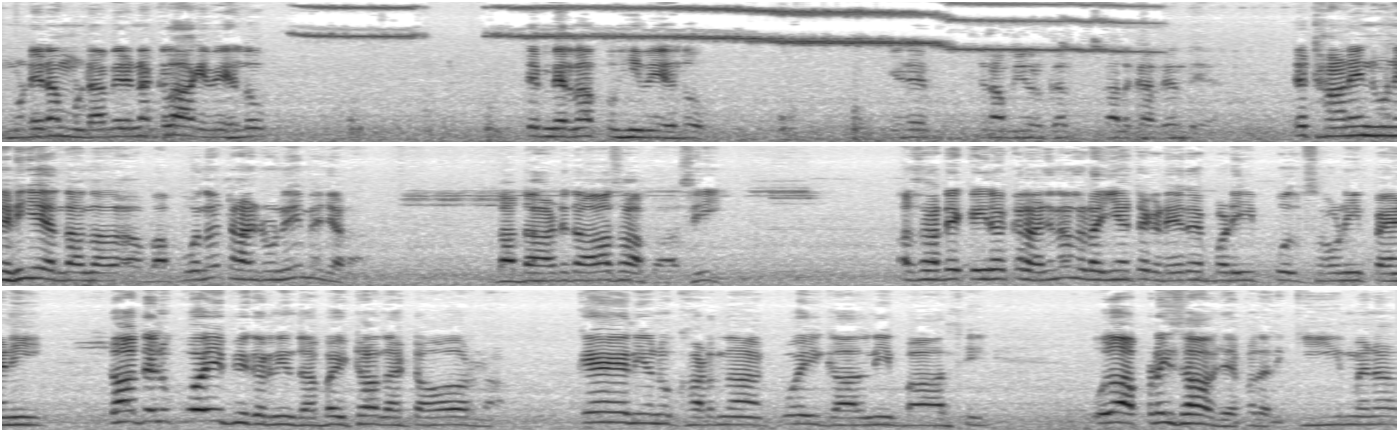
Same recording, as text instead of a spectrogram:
ਮੁੰਡੇ ਨਾਲ ਮੁੰਡਾ ਮੇਰੇ ਨਾਲ ਘਲਾ ਕੇ ਵੇਖ ਲਓ। ਤੇ ਮੇਰੇ ਨਾਲ ਤੁਸੀਂ ਵੇਖ ਲਓ, ਜਿਹੜੇ ਜਰਾ ਬਜ਼ੁਰਗ ਗੱਲ- ਗੱਲ ਕਰਦੇ ਹੁੰਦੇ ਆ। ਤੇ ਥਾਣੇ ਨੂੰ ਨਹੀਂ ਜਾਂਦਾ ਬਾਪੂ ਕਹਿੰਦਾ ਥਾਣੇ ਨੂੰ ਨਹੀਂ ਮੈਂ ਜਾਣਾ। ਦਾਦਾ ਸਾਡੇ ਦਾ ਆਹ ਹਿਸਾਬ ਦਾ ਸੀ ਆ ਸਾਡੇ ਕਈ ਰਾ ਘਰਾਂ 'ਚ ਨਾ ਲੜਾਈਆਂ, ਝਗੜੇ ਤੇ ਬੜੀ ਪੁਲਿਸ ਆਉਣੀ ਪੈਣੀ। ਦਾਦੇ ਨੂੰ ਕੋਈ ਫਿਕਰ ਨਹੀਂ ਹੁੰਦਾ, ਬੈਠਾ ਹੁੰਦਾ, ਟੌਰ ਨਾ। ਕਿਸੇ ਨਹੀਂ ਉਹਨੂੰ ਖੜਨਾ, ਕੋਈ ਗੱਲ ਨਹੀਂ ਬਾਤ ਨਹੀਂ ਉਹਦਾ ਆਪਣਾ ਹੀ ਹਿਸਾਬ ਜਿਹਾ ਪਤਾ ਨਹੀਂ ਕੀ ਮੈਂ ਨਾ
